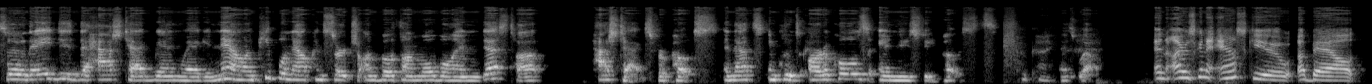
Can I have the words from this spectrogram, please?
So they did the hashtag bandwagon now, and people now can search on both on mobile and desktop hashtags for posts. And that includes articles and newsfeed posts okay. as well. And I was going to ask you about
